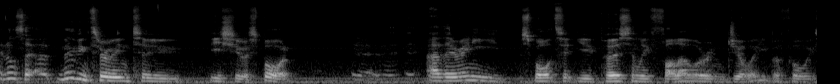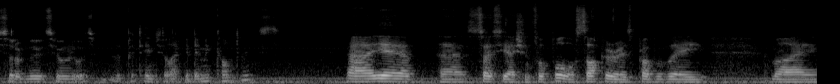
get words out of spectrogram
And also, uh, moving through into the issue of sport, are there any sports that you personally follow or enjoy before we sort of move through into the potential academic context? Uh, yeah, uh, association football or soccer is probably my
